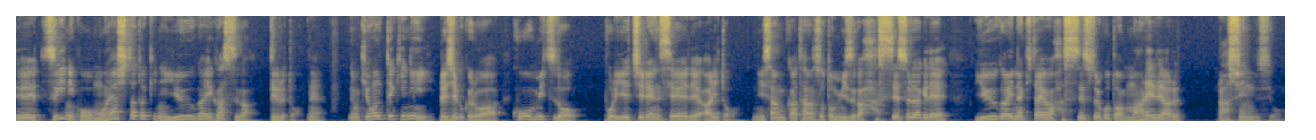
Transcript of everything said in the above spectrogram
で、次にこう燃やした時に有害ガスが出ると。ね。でも基本的にレジ袋は高密度ポリエチレン製でありと、二酸化炭素と水が発生するだけで有害な気体が発生することは稀であるらしいんですよ。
